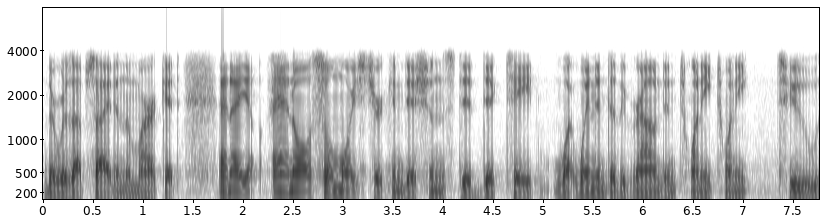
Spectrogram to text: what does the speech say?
there was upside in the market, and I and also moisture conditions did dictate what went into the ground in 2022,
